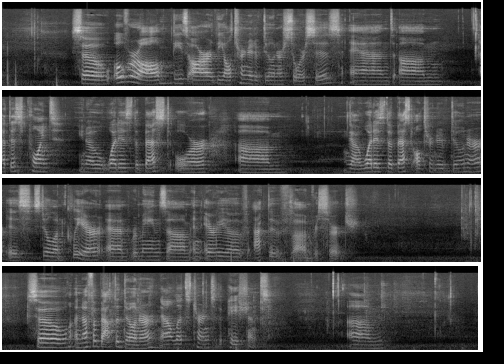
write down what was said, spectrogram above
So overall, these are the alternative donor sources, and um, at this point, you know, what is the best or um, yeah, what is the best alternative donor is still unclear and remains um, an area of active um, research. So enough about the donor. Now let's turn to the patient.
